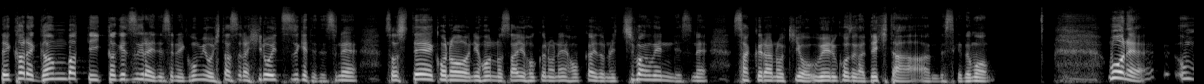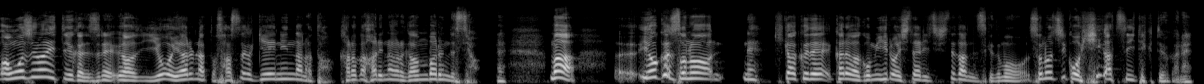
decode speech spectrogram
で、彼頑張って1ヶ月ぐらいですね、ゴミをひたすら拾い続けてですね、そしてこの日本の最北のね、北海道の一番上にですね、桜の木を植えることができたんですけども、もうね、面白いというかですね、いや、ようやるなと、さすが芸人だなと、体張りながら頑張るんですよ。ね、まあ、よくそのね、企画で彼はゴミ拾いしたりしてたんですけども、そのうちこう火がついていくというかね、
